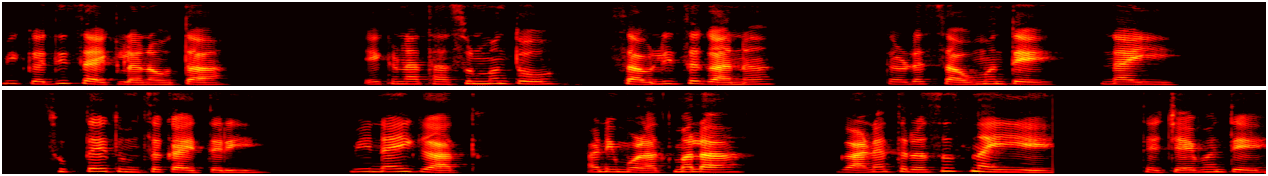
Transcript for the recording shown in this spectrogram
मी कधीच ऐकला नव्हता. एकनाथ हसून म्हणतो सावलीचं गाणं. तेवढ्यात साऊ म्हणते नाही. चुकतंय तुमचं काहीतरी. मी नाही गात. आणि मुळात मला गाण्यात रसच नाही आहे त्याच्याही म्हणते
